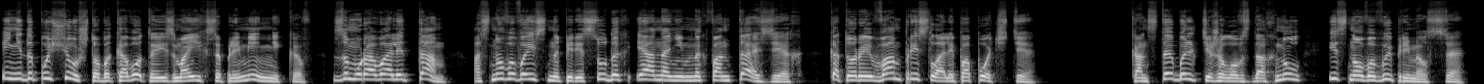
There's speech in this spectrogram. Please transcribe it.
И не допущу, чтобы кого-то из моих соплеменников замуровали там, основываясь на пересудах и анонимных фантазиях, которые вам прислали по почте». Констебль тяжело вздохнул и снова выпрямился.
